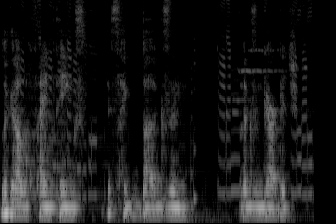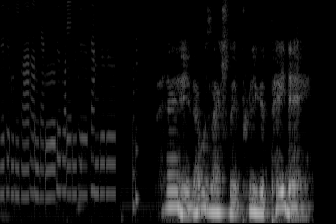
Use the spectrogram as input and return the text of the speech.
Look at all the fine things. It's like bugs and bugs and garbage. Hey, that was actually a pretty good payday.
